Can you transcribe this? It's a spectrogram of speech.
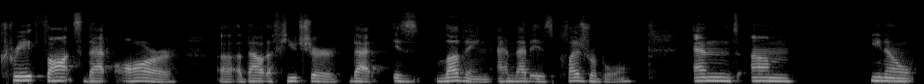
create thoughts that are uh, about a future that is loving and that is pleasurable. And um, you know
